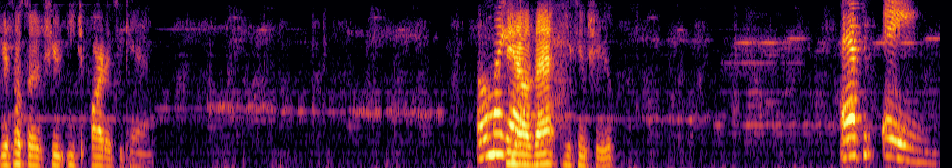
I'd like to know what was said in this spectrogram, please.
you're supposed to shoot each part as you can. Oh my so you know god. that you can shoot. I have to aim.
